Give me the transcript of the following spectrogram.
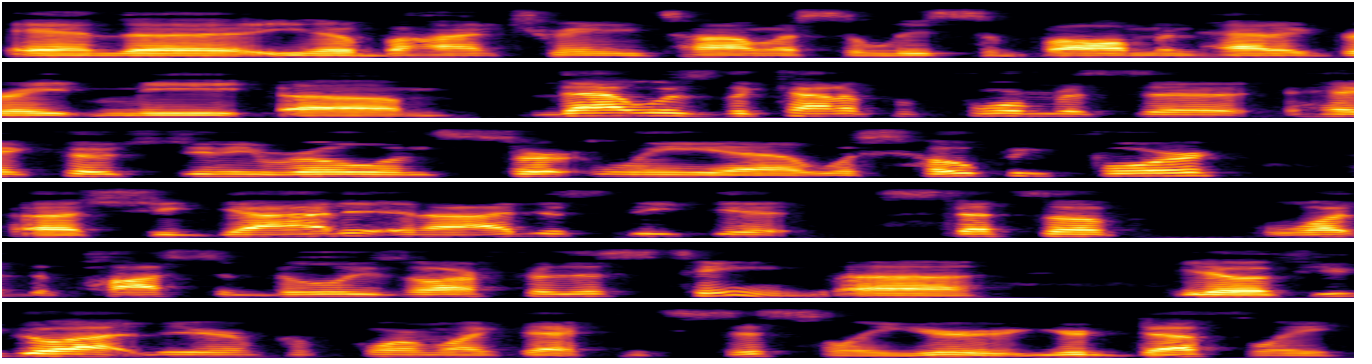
And, uh, you know, behind Trinity Thomas, Alyssa Baumann had a great meet. Um, that was the kind of performance that head coach Jenny Rowland certainly, uh, was hoping for. Uh, she got it. And I just think it sets up what the possibilities are for this team. Uh, you know, if you go out there and perform like that consistently, you're, you're definitely,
